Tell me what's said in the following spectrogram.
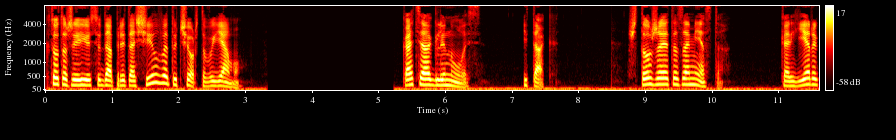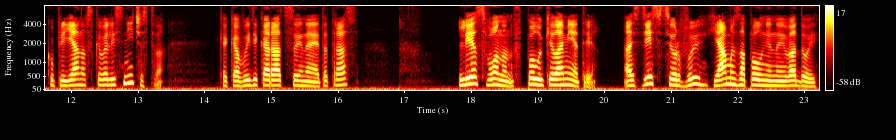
Кто-то же ее сюда притащил, в эту чертову яму. Катя оглянулась. Итак, что же это за место? — карьеры Куприяновского лесничества. Каковы декорации на этот раз? Лес вон он, в полукилометре, а здесь все рвы, ямы, заполненные водой.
